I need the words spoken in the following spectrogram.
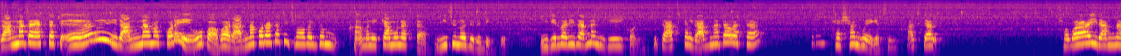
রান্নাটা একটা রান্না করে, ও বাবা, রান্না করাটাকে সব একদম মানে কেমন একটা, নিচু নজরে দেখতো। নিজের বাড়ির রান্না নিজেই করে। কিন্তু আজকাল রান্নাটাও একটা ফ্যাশান হয়ে গেছে। আজকাল সবাই রান্না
